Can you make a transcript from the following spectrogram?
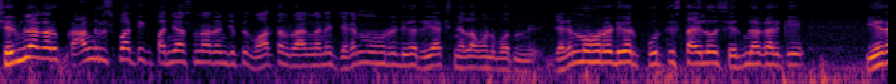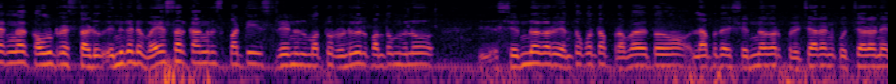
షర్మిల గారు కాంగ్రెస్ పార్టీకి పనిచేస్తున్నారని చెప్పి వార్తలు రాగానే జగన్మోహన్ రెడ్డి గారి రియాక్షన్ ఎలా ఉండబోతుంది? జగన్మోహన్ రెడ్డి గారు పూర్తి స్థాయిలో షర్మిల గారికి ఏ రకంగా కౌంటర్ ఇస్తాడు? ఎందుకంటే వైఎస్ఆర్ కాంగ్రెస్ పార్టీ శ్రేణులు మొత్తం రెండు వేల పంతొమ్మిదిలో షర్మిల గారు ఎంతో కొంత ప్రభావితం లేకపోతే షర్మిల గారు ప్రచారానికి వచ్చారనే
